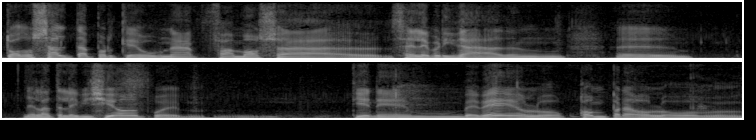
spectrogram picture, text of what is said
todo salta porque una famosa celebridad eh, de la televisión, pues tiene un bebé o lo compra o lo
